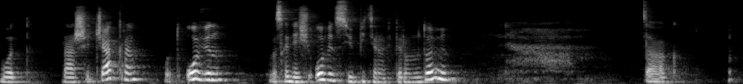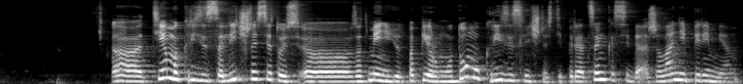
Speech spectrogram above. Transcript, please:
вот Раши чакра, вот Овен, восходящий Овен с Юпитером в первом доме. Так, а, Тема кризиса личности, то есть э, затмение идет по первому дому, кризис личности, переоценка себя, желание перемен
